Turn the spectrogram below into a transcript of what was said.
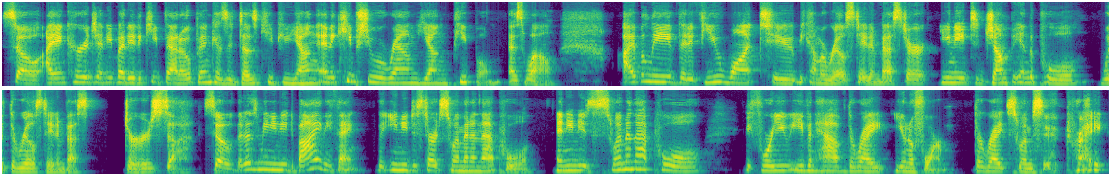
So I encourage anybody to keep that open because it does keep you young and it keeps you around young people as well. I believe that if you want to become a real estate investor, you need to jump in the pool with the real estate investors. So that doesn't mean you need to buy anything, but you need to start swimming in that pool. And you need to swim in that pool before you even have the right uniform, the right swimsuit, right?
